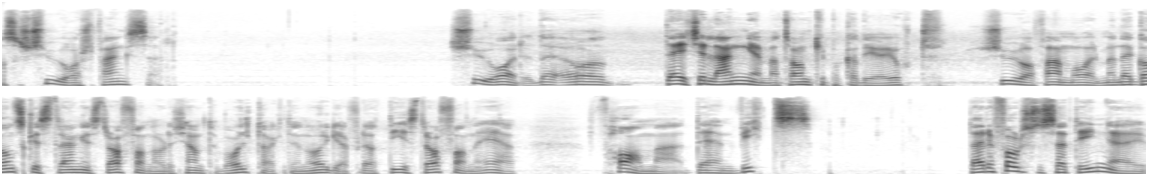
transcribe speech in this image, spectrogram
altså sju års fengsel. Sju år. Det, og det er ikke lenge med tanke på hva de har gjort. Sju av fem år. Men det er ganske strenge straffer når det kommer til voldtekt i Norge, for de straffene er faen meg, det er en vits. Der er folk som sitter inne i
